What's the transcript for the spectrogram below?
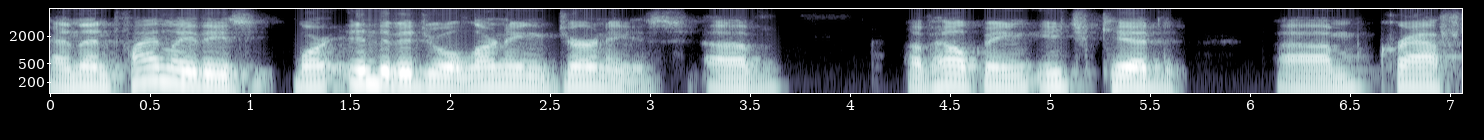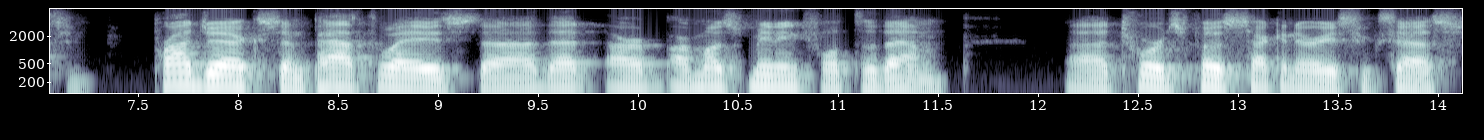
And then finally, these more individual learning journeys of of helping each kid um, craft projects and pathways uh, that are, are most meaningful to them uh, towards post-secondary success.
